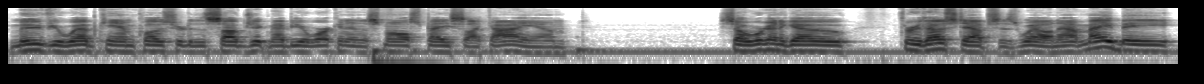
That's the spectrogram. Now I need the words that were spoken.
move your webcam closer to the subject. Maybe you're working in a small space like I am. So we're going to go through those steps as well. Now, it may be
